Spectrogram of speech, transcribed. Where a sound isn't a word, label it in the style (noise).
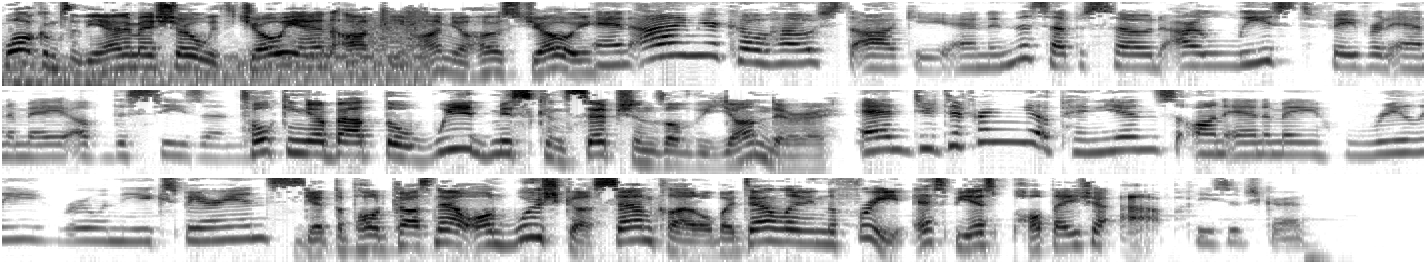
Welcome to the Anime Show with Joey and Aki. I'm your host, Joey. And I'm your co-host, Aki, and in this episode, our least favorite anime of the season. Talking about the weird misconceptions of the yandere. And do differing opinions on anime really ruin the experience? Get the podcast now on Whooshkaa, SoundCloud, or by downloading the free SBS Pop Asia app. Please subscribe.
